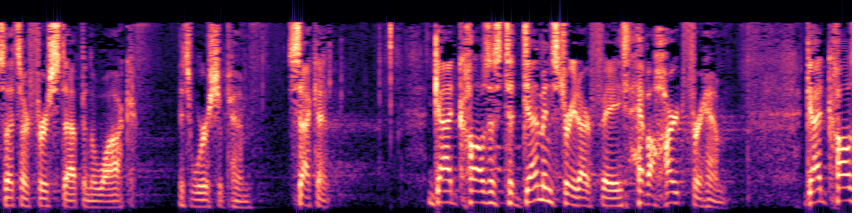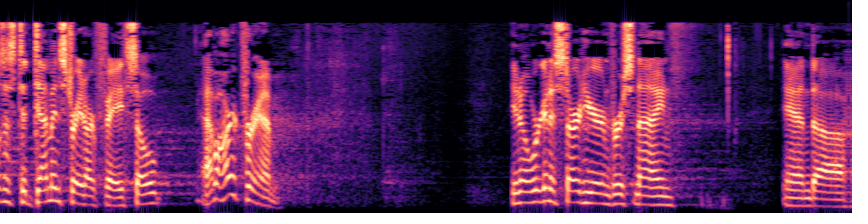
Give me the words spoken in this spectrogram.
So that's our first step in the walk. It's worship Him. Second, God calls us to demonstrate our faith, have a heart for Him. God calls us to demonstrate our faith, so have a heart for Him. You know, we're going to start here in verse 9, and uh,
